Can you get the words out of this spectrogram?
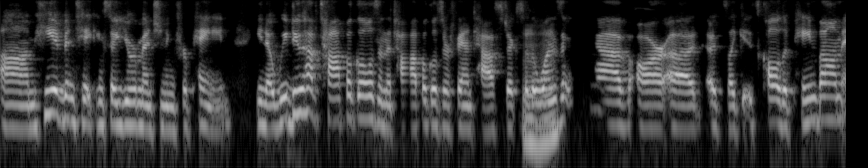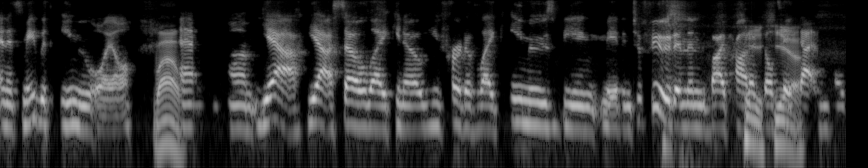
um, he had been taking. So you were mentioning for pain. You know, we do have topicals, and the topicals are fantastic. So the Mhm. ones that we have are uh, it's like it's called a pain bomb, and it's made with emu oil. Wow. And um, yeah, yeah. So like you know, you've heard of like emus being made into food, and then the byproduct they'll Yeah. take that and they'll,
